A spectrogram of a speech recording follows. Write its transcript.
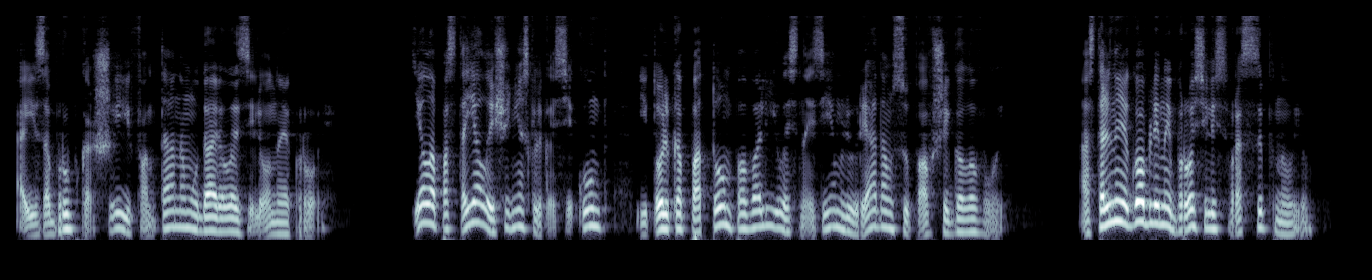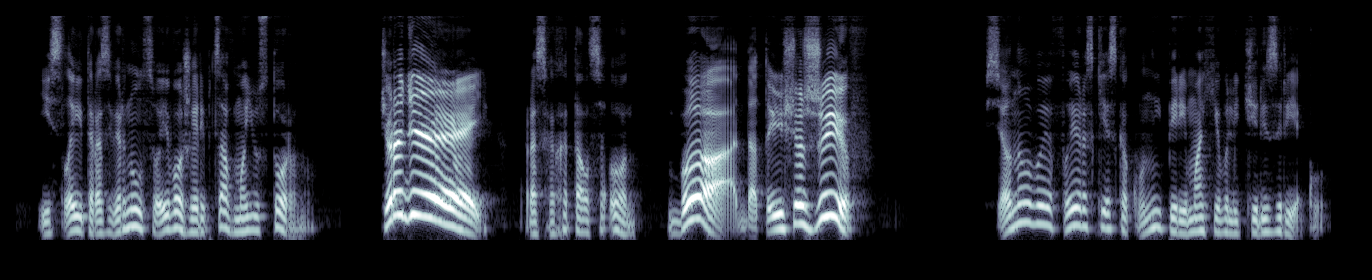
а из обрубка шеи фонтаном ударила зеленая кровь. Тело постояло еще несколько секунд и только потом повалилось на землю рядом с упавшей головой. Остальные гоблины бросились в рассыпную и Слейд развернул своего жеребца в мою сторону. «Чародей!» — расхохотался он. «Ба, да ты еще жив!» Все новые фейерские скакуны перемахивали через реку.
